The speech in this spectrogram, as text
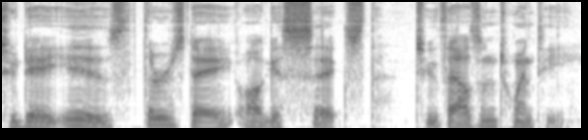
Today is Thursday, August 6th, 2020.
